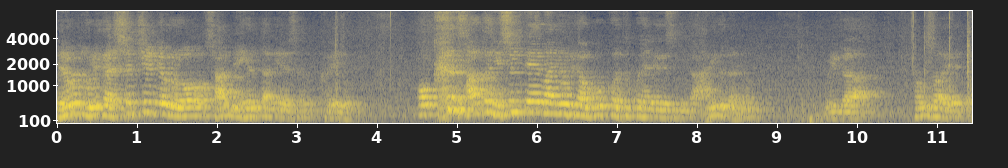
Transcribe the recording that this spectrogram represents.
여러분 우리가 실질적으로 삶의 현장에서 그래요. 꼭 큰 사건 있을 때만 우리가 묻고 듣고 해야 되겠습니까? 아니거든요. 우리가 평소에도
